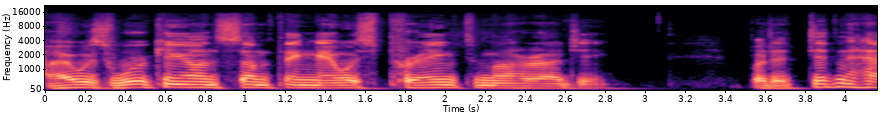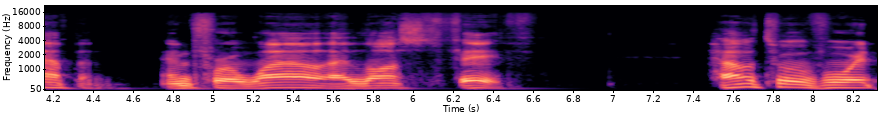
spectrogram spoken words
I was working on something I was praying to Maharaji, but it didn't happen. And for a while, I lost faith. how to avoid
